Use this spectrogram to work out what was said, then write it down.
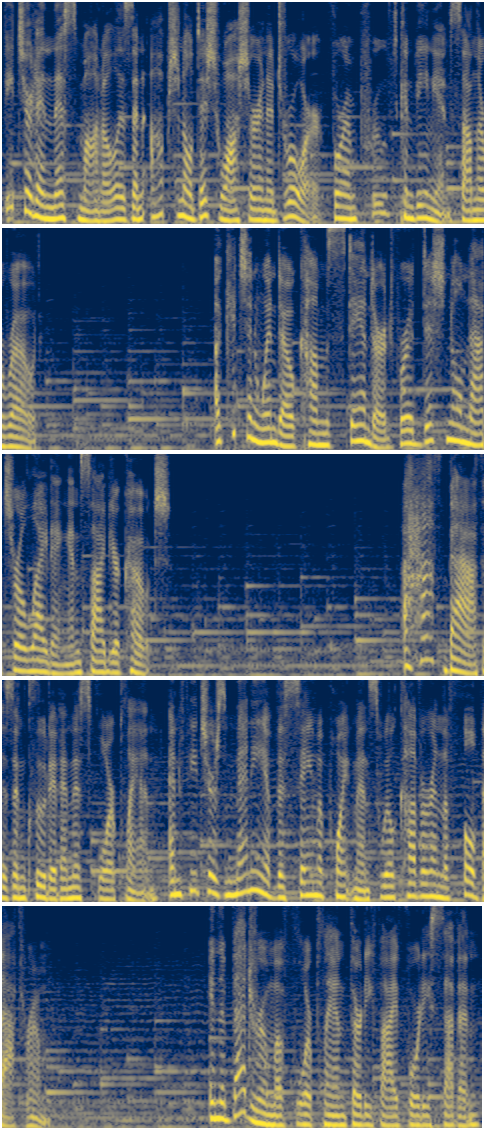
Featured in this model is an optional dishwasher in a drawer for improved convenience on the road. A kitchen window comes standard for additional natural lighting inside your coach. A half bath is included in this floor plan and features many of the same appointments we'll cover in the full bathroom. In the bedroom of floor plan 3547,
